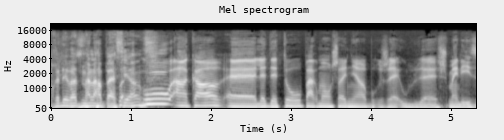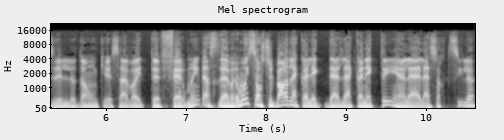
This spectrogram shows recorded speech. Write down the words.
Prenez votre mal en patience. Ou encore euh, le détour par Mont-Chalignard-Bourget ou le chemin des îles. là. Donc, euh, ça va être fermé. Parce que d'après moi, ils sont sur le bord de la, de la connectée, hein, la, la sortie. Là.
